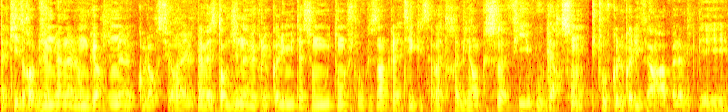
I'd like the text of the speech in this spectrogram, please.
La petite robe, j'aime bien la longueur, j'aime bien la couleur sur elle. La veste en jean avec le col imitation de mouton, je trouve que c'est un classique et ça va très bien que ce soit fille ou garçon. Je trouve que le col il fait un rappel avec les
